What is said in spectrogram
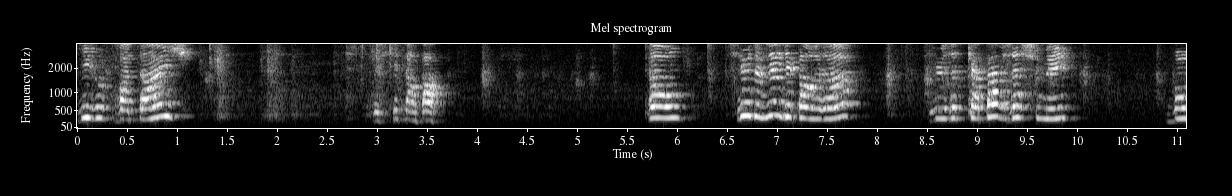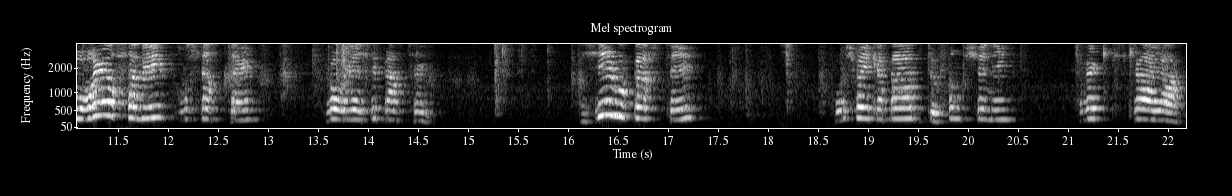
Il vous protège de ce qui est en bas. Donc, si vous devenez indépendant, et vous êtes capable d'assumer, il va ouvrir sa main pour certains, va vous laisser partir. Mais si vous partez, vous soyez capable de fonctionner avec ce qu'il y a ailleurs.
